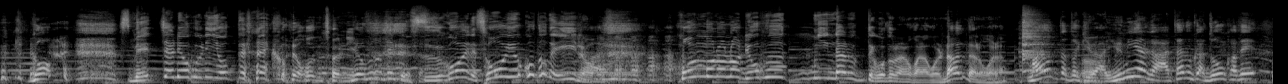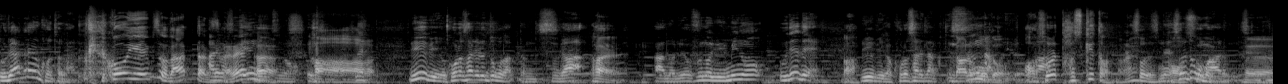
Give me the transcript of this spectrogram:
5めっちゃ呂布に寄ってない？これ本当に。呂布度チェックですか？すごいね。そういうことでいいの？本物の呂布になるってことなのかな？これ。なんだろうこれ迷った時は弓矢が当たるかどうかで占うことがある。こういうエピソードあったんありですかね？ます。演術のエピソードですね。は劉備を殺されるとこだったんですがあはあの呂布の弓の腕であ。劉備が殺されなくて済んだという。まああそれ助けたんだね。そうですね。あそういうところもあるんですけど。へは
